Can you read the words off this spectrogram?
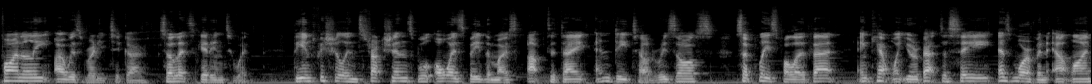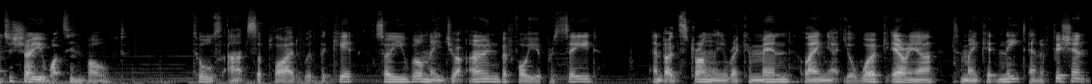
Finally, I was ready to go, so let's get into it. The official instructions will always be the most up-to-date and detailed resource, so please follow that and count what you're about to see as more of an outline to show you what's involved. Tools aren't supplied with the kit, so you will need your own before you proceed, and I'd strongly recommend laying out your work area to make it neat and efficient,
